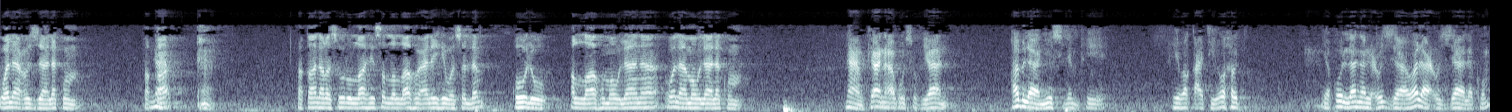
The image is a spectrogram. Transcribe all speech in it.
ولا عزى لكم. فقال, نعم. فقال رسول الله صلى الله عليه وسلم قولوا الله مولانا ولا مولى لكم. نعم كان أبو سفيان قبل أن يسلم في في وقعة أحد يقول لنا العزى ولا عزى لكم.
